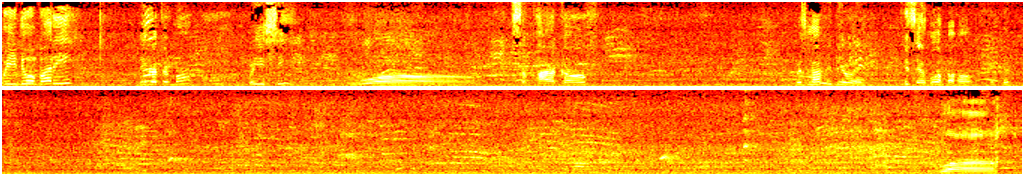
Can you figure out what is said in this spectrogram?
What you doing, buddy? You got the ball? Where you see? Whoa. Sapphire Cove? What's mommy doing? He said, whoa. Whoa.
